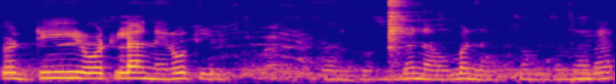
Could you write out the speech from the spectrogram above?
કઢી, રોટલા ને રોટલી. બનાવો બનાવો. તમે તમારા.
